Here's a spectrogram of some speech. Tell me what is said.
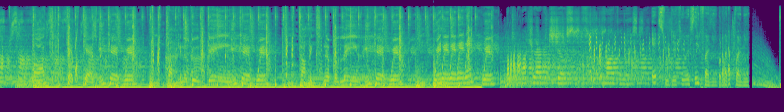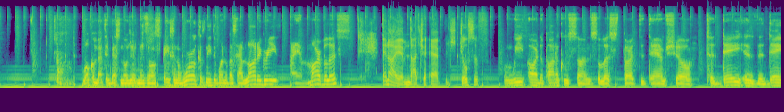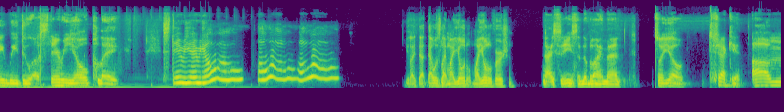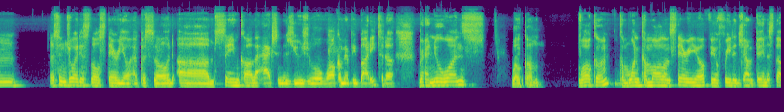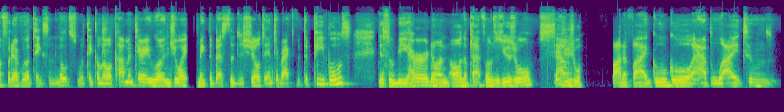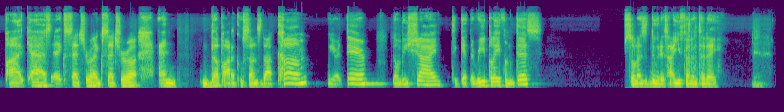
Podcast, you can't win. Talking a good game, you can't win. Topics never lame, you can't win. Win, win, win, win, win. Watch your average Joseph. Marvelous. It's ridiculously funny, but funny. Welcome back to the best no judgment zone space in the world because neither one of us have law degrees. I am marvelous. And I am not your average Joseph. We are the Particle Sons, so let's start the damn show. Today is the day we do a stereo play. Stereo. Oh, oh, oh, oh. You like that? That was like my yodel, my yodel version. I see, said the blind man. So yo, check it. Um let's enjoy this little stereo episode. Um same call to action as usual. Welcome everybody to the brand new ones. Welcome. Welcome. Come one, come all on stereo. Feel free to jump in and stuff, whatever. We'll take some notes. We'll take a little commentary. We'll enjoy, make the best of the show to interact with the peoples. This will be heard on all the platforms as usual. As usual. Spotify, Google, Apple, iTunes, podcast, etc., etc., and theparticlesons.com. We are there. Don't be shy to get the replay from this. So let's do this. How you feeling today?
